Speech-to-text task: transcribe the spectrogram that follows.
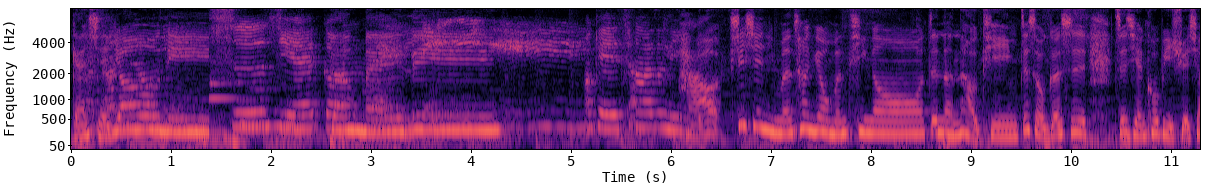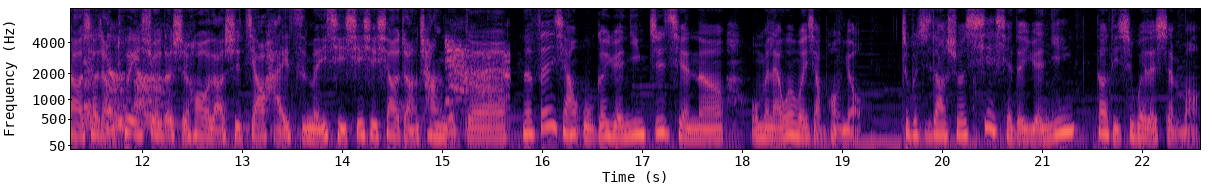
感谢有你，世界更美丽。OK，唱到这里。好，谢谢你们唱给我们听哦，真的很好听。这首歌是之前科比学校校长退休的时候，老师教孩子们一起谢谢校长唱的歌。那分享五个原因之前呢，我们来问问小朋友，知不知道说谢谢的原因到底是为了什么？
